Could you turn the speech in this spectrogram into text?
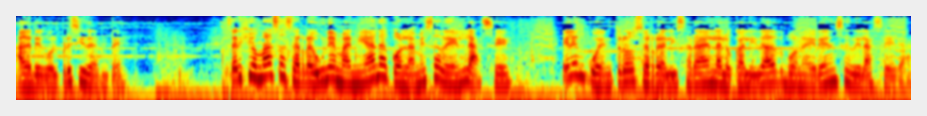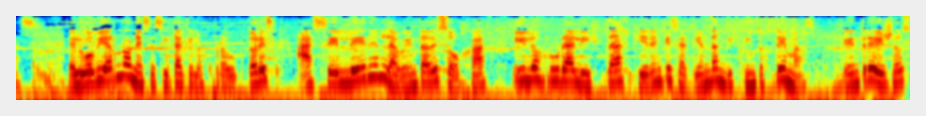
agregó el presidente. Sergio Massa se reúne mañana con la mesa de enlace. El encuentro se realizará en la localidad bonaerense de Las Heras. El gobierno necesita que los productores aceleren la venta de soja y los ruralistas quieren que se atiendan distintos temas, entre ellos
